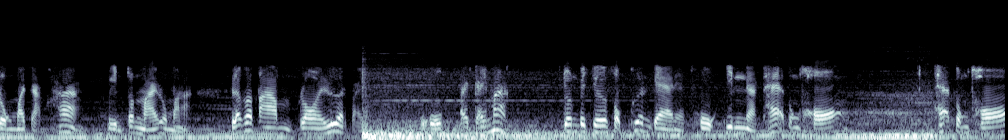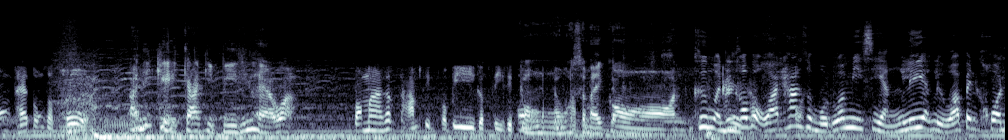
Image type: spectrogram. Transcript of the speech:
ลงมาจากห้างปีนต้นไม้ลงมา แล้วก็ตามรอยเลือดไปโอ้โหไปไกลมาก จนไปเจอศพเพื่อนแกเนี่ย ถูกกินเนี่ยแทะตรงท้อง แทะตรงท้อง แทะตรงสะโพกอันนี้เกิดการกี่ปีที่แล้วอะ ประมาณสักสามสิบกว่าปีกับสี่สิบโอ้ปีแล้วครับสมัยก่อน คือเหมือนที่เขาบอกว่าถ้าสมมติว่ามีเสียงเรียกหรือว่าเป็นคน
